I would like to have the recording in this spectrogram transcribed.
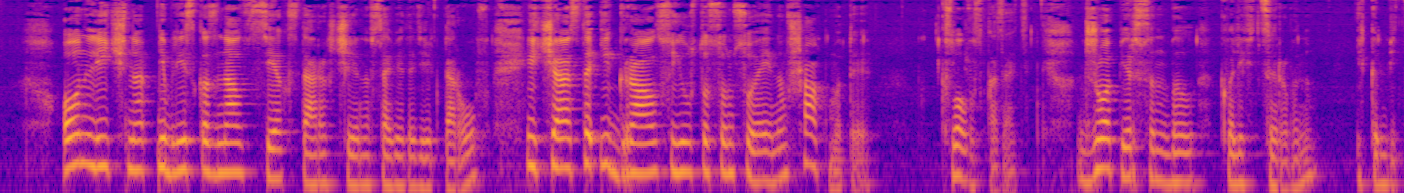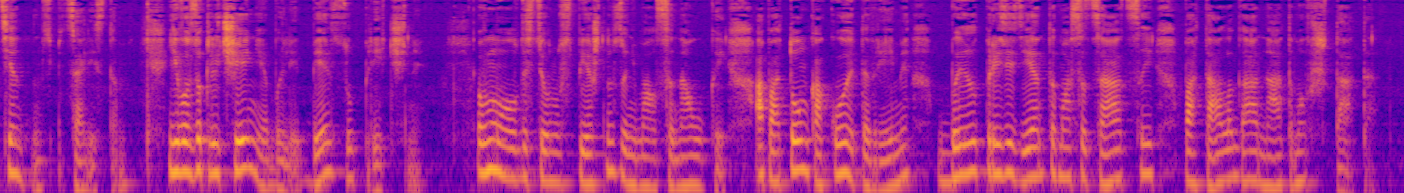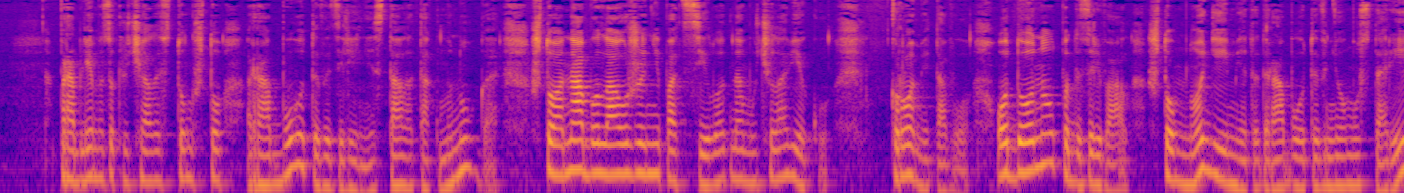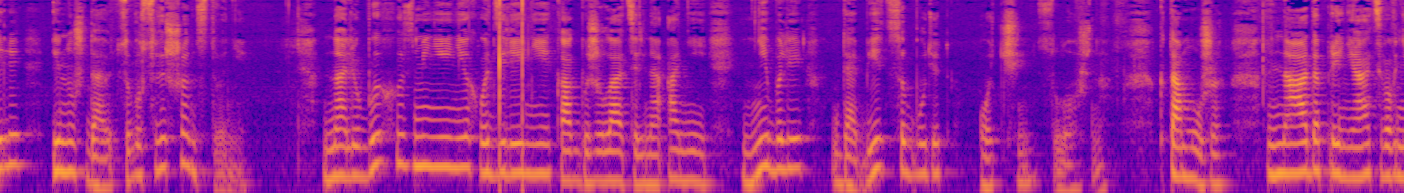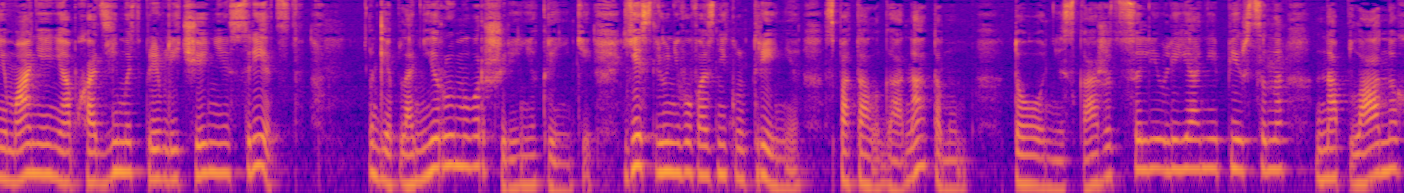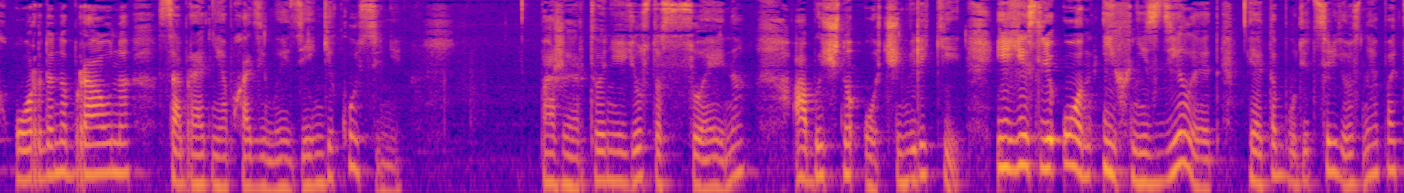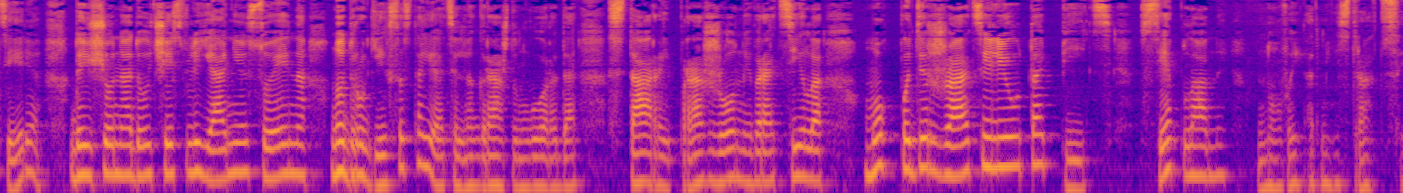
Он лично и близко знал всех старых членов Совета директоров и часто играл с Юстасом Суэйном в шахматы. К слову сказать, Джо Пирсон был квалифицированным и компетентным специалистом. Его заключения были безупречны. В молодости он успешно занимался наукой, а потом какое-то время был президентом Ассоциации патологоанатомов штата. Проблема заключалась в том, что работы в отделении стало так много, что она была уже не под силу одному человеку. Кроме того, О'Доннелл подозревал, что многие методы работы в нем устарели и нуждаются в усовершенствовании. На любых изменениях в отделении, как бы желательно они ни были, добиться будет очень сложно. К тому же надо принять во внимание необходимость привлечения средств для планируемого расширения клиники. Если у него возникнут трения с патологоанатомом, то не скажется ли влияние Пирсона на планах Ордена Брауна собрать необходимые деньги к осени? Пожертвования Юстаса Суэйна обычно очень велики, и если он их не сделает, это будет серьезная потеря. Да еще надо учесть влияние Суэйна на других состоятельных граждан города. Старый прожженный воротила мог поддержать или утопить все планы новой администрации.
